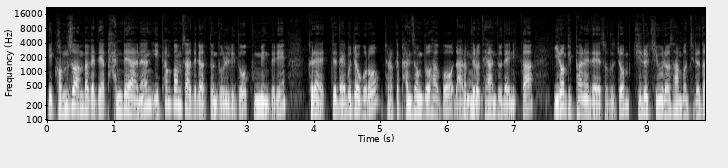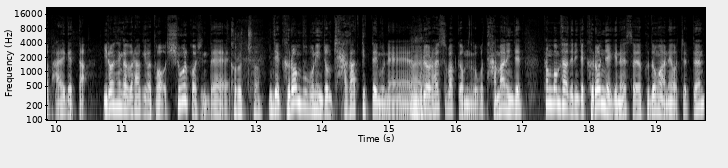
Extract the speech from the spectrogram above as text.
이 검수완박에 대해 반대하는 이 평검사들의 어떤 논리도 국민들이 그래 내부적으로 저렇게 반성도 하고 나름대로 음. 대안도 내니까 이런 비판에 대해서도 좀 귀를 기울여서 한번 들여다봐야겠다 이런 생각을 하기가 더 쉬울 것인데 그렇죠. 이제 그런 부분이 좀 작았기 때문에 네. 우려를 할 수밖에 없는 거고 다만 이제 평검사들이 이제 그런 얘기는 했어요. 그동안에 어쨌든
